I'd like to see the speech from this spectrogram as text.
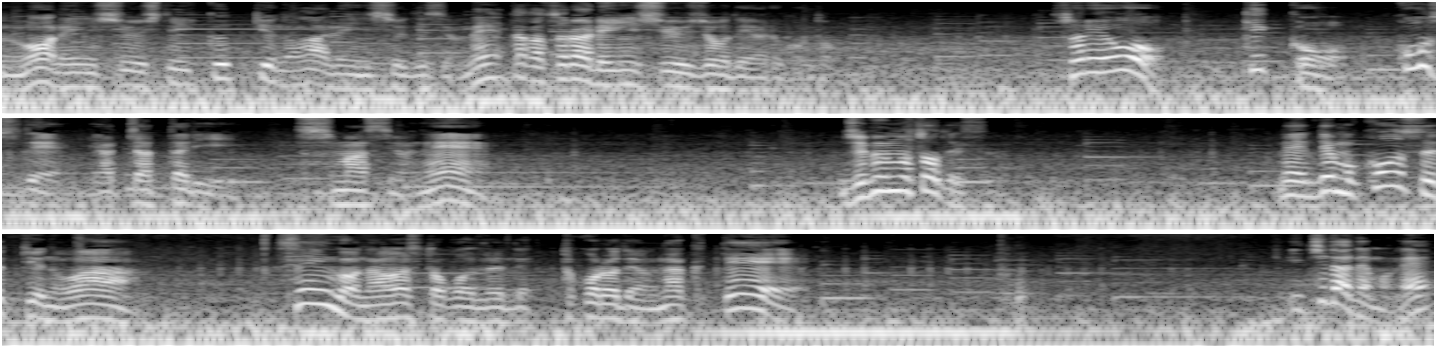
分を練習していくっていうのが練習ですよね。だからそれは練習場でやること。それを結構コースでやっちゃったりしますよね。自分もそうです。ねでもコースっていうのはスイングを直すところでところではなくて1打でもね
